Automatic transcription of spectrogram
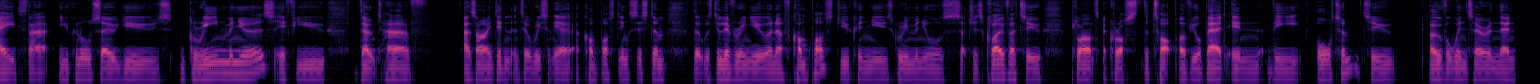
aids that. You can also use green manures if you don't have as I didn't until recently, a, a, composting system that was delivering you enough compost. You can use green manures such as clover to plant across the top of your bed in the autumn to overwinter and then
